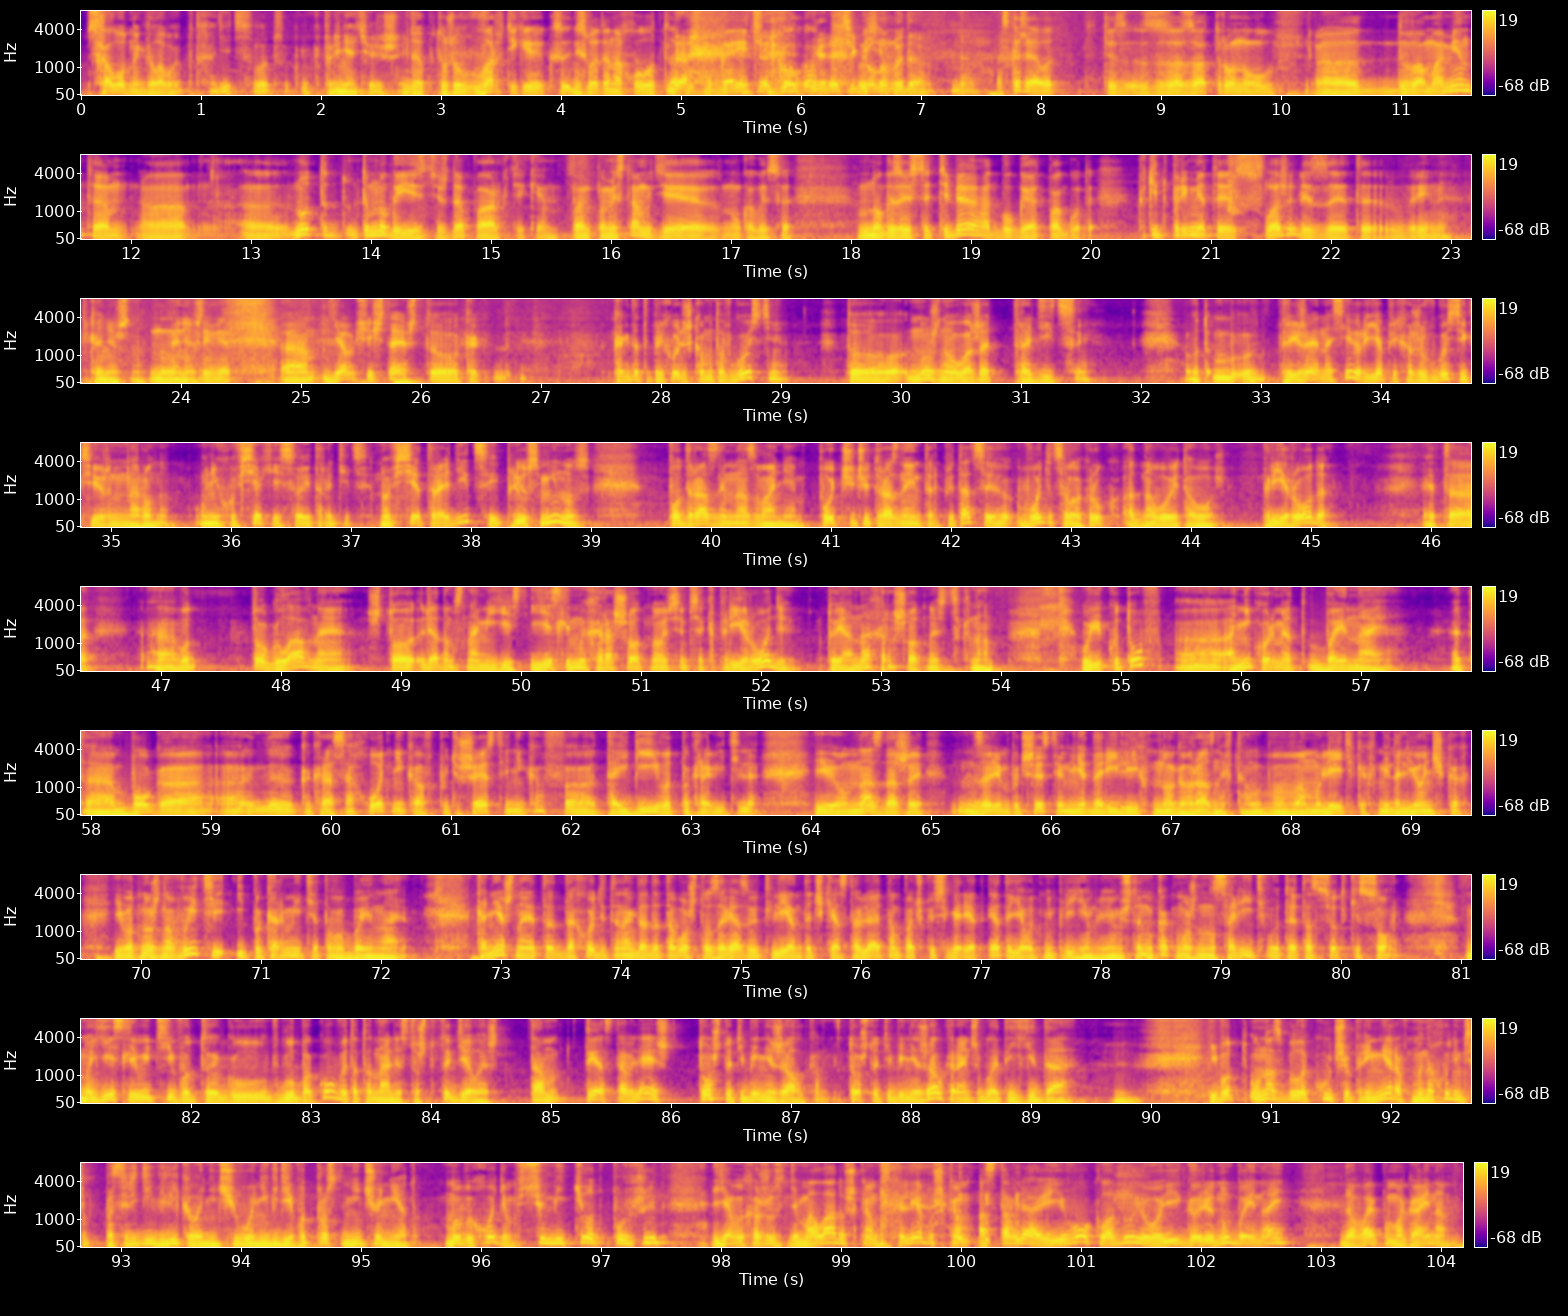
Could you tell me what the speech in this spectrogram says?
с холодной головой подходить вот, к принятию решения. Да, потому что в Арктике, несмотря на холод, да. обычно горячие головы. Горячие головы, да. А скажи, а вот ты затронул э, два момента. Э, э, ну, ты, ты много ездишь, да, по Арктике, по, по местам, где, ну, как говорится, много зависит от тебя, от Бога и от погоды. Какие-то приметы сложились за это время? Конечно. Ну, конечно. например? Я вообще считаю, что как, когда ты приходишь кому-то в гости, то нужно уважать традиции. Вот приезжая на север, я прихожу в гости к северным народам. У них у всех есть свои традиции. Но все традиции плюс-минус под разным названием, под чуть-чуть разные интерпретации вводятся вокруг одного и того же. Природа – это а, вот то главное, что рядом с нами есть. И если мы хорошо относимся к природе, то и она хорошо относится к нам. У якутов а, они кормят байная это бога э, как раз охотников, путешественников, э, тайги, вот покровителя. И у нас даже за время путешествия мне дарили их много в разных там в амулетиках, медальончиках. И вот нужно выйти и покормить этого байная. Конечно, это доходит иногда до того, что завязывают ленточки, оставляют там пачку сигарет. Это я вот не приемлю. Я считаю, ну как можно насорить, вот это все-таки ссор. Но если уйти вот глубоко в этот анализ, то что ты делаешь? Там ты оставляешь то, что тебе не жалко. То, что тебе не жалко раньше было, это еда. И вот у нас было куча примеров, мы находимся посреди великого ничего, нигде, вот просто ничего нету. Мы выходим, все метет, пуржит. Я выхожу с этим оладушком, с хлебушком, оставляю его, кладу его и говорю, ну, Байнай, давай, помогай нам.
